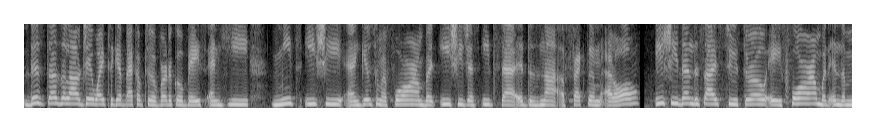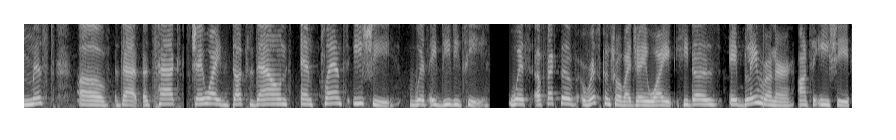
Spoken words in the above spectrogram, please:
This does allow Jay White to get back up to a vertical base and he meets Ishii and gives him a forearm, but Ishii just eats that. It does not affect him at all. Ishii then decides to throw a forearm, but in the midst of that attack, Jay White ducks down and plants Ishii with a DDT. With effective wrist control by Jay White, he does a Blade Runner onto Ishii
